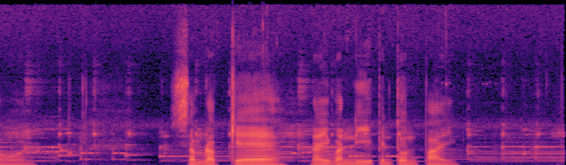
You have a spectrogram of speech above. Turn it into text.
นอนสำหรับแกในวันนี้เป็นต้นไป ค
